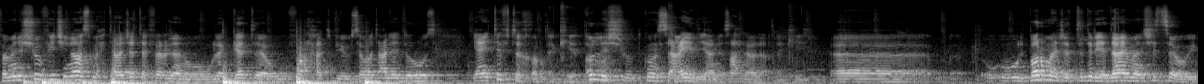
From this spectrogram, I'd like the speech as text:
فمن تشوف هيك ناس محتاجته فعلا ولقته وفرحت بيه وسوت عليه دروس يعني تفتخر أكيد طبعاً. كلش وتكون سعيد يعني صح ولا لا؟ أكيد آه والبرمجة تدري دائما شو تسوي؟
